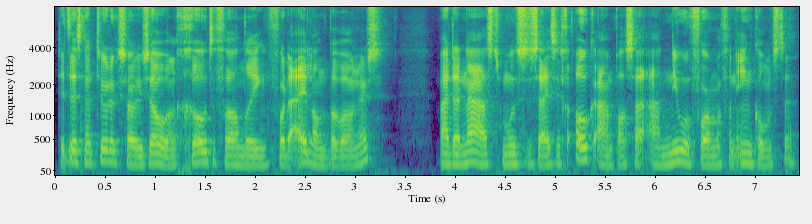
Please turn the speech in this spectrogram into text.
Dit is natuurlijk sowieso een grote verandering voor de eilandbewoners, maar daarnaast moesten zij zich ook aanpassen aan nieuwe vormen van inkomsten.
